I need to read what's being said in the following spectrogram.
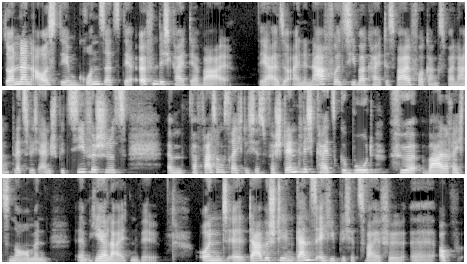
sondern aus dem Grundsatz der Öffentlichkeit der Wahl, der also eine Nachvollziehbarkeit des Wahlvorgangs verlangt, letztlich ein spezifisches ähm, verfassungsrechtliches Verständlichkeitsgebot für Wahlrechtsnormen ähm, herleiten will. Und äh, da bestehen ganz erhebliche Zweifel, äh, ob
